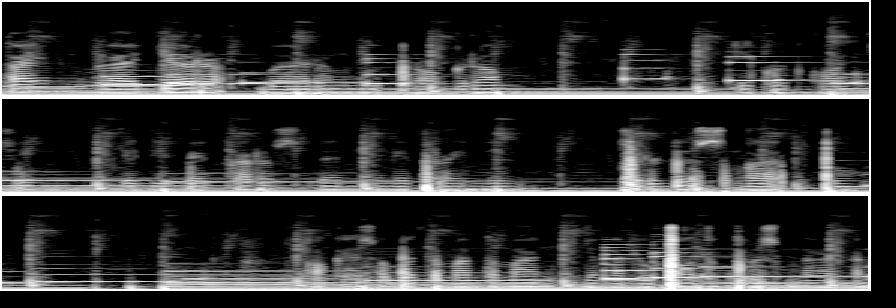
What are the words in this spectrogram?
time belajar bareng di program ikut coaching jadi backers dan mini training. Cerdas nggak tuh? Oke sobat teman-teman jangan lupa untuk terus mendengarkan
